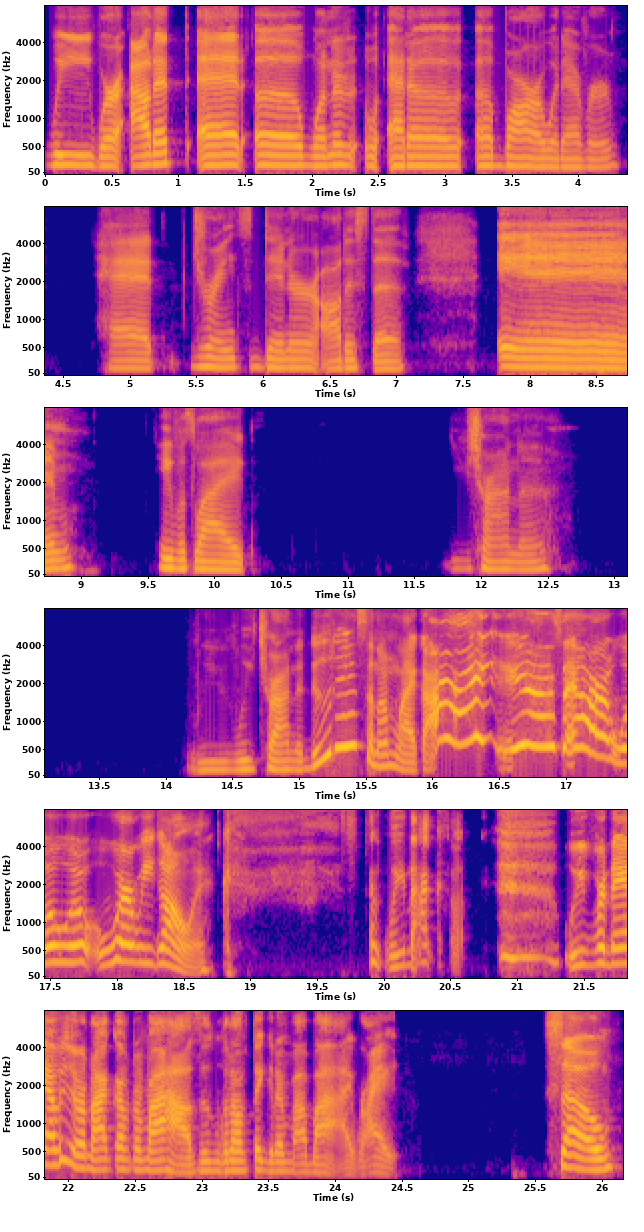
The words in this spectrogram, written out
we were out at at uh one of at a, a bar or whatever, had drinks, dinner, all this stuff. And he was like, You trying to we we trying to do this? And I'm like, all right, you know what I'm saying? All right, well, where, where are we going? we not we for damn sure not come to my house is what I'm thinking in my mind, right? So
